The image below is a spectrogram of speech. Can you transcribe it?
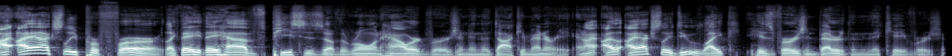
I, I actually prefer like they they have pieces of the Rowland Howard version in the documentary, and I, I, I actually do like his version better than the Nick Cave version.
